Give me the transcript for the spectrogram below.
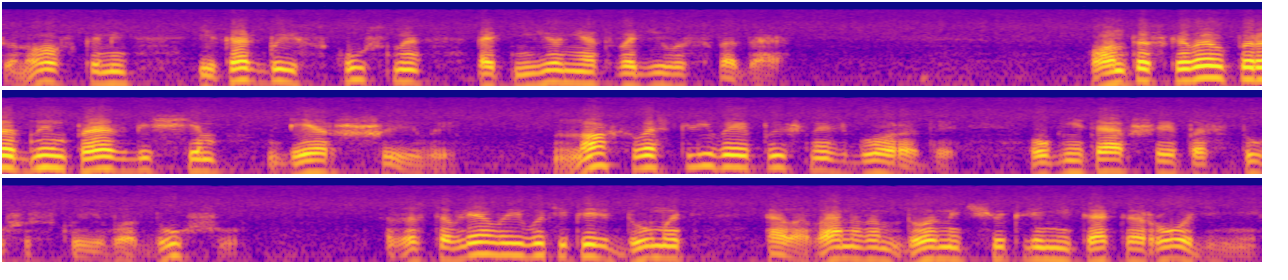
циновками, и как бы искусно от нее не отводилась вода. Он тосковал по родным пастбищам Бершивы, но хвастливая пышность города, угнетавшая пастушескую его душу, заставляла его теперь думать о Лавановом доме чуть ли не как о родине,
